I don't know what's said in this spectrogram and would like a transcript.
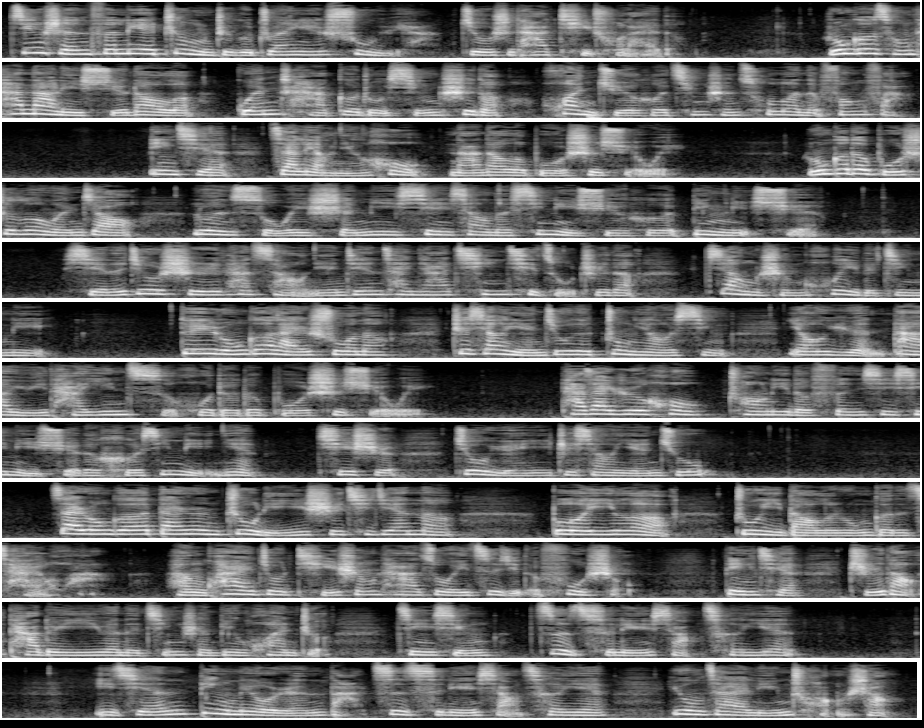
精神分裂症这个专业术语啊，就是他提出来的。荣格从他那里学到了观察各种形式的幻觉和精神错乱的方法，并且在两年后拿到了博士学位。荣格的博士论文叫《论所谓神秘现象的心理学和病理学》，写的就是他早年间参加亲戚组织的降神会的经历。对于荣格来说呢，这项研究的重要性要远大于他因此获得的博士学位。他在日后创立的分析心理学的核心理念。其实就源于这项研究。在荣格担任助理医师期间呢，布洛伊勒注意到了荣格的才华，很快就提升他作为自己的副手，并且指导他对医院的精神病患者进行字词联想测验。以前并没有人把字词联想测验用在临床上，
